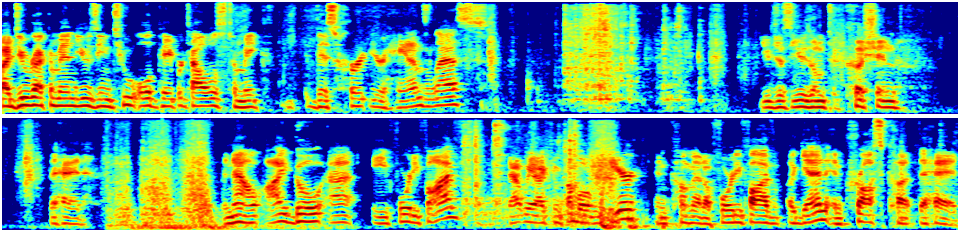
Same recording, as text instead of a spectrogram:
I do recommend using two old paper towels to make this hurt your hands less. You just use them to cushion the head. And now I go at a 45. That way I can come over here and come at a 45 again and cross cut the head.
